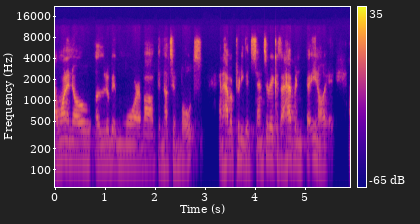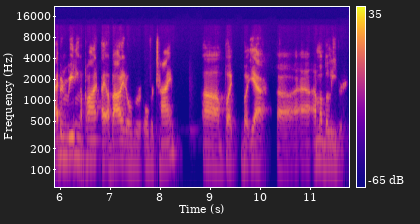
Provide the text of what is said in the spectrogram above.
I want to know a little bit more about the nuts and bolts and have a pretty good sense of it because I have been, you know, I've been reading upon about it over over time. Um, but but yeah, uh, I, am a believer.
